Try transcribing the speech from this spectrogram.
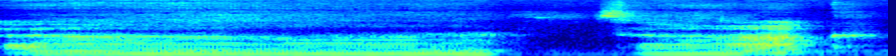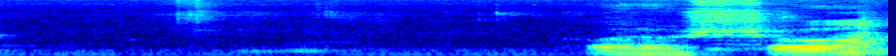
Е, Так. Хорошо.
